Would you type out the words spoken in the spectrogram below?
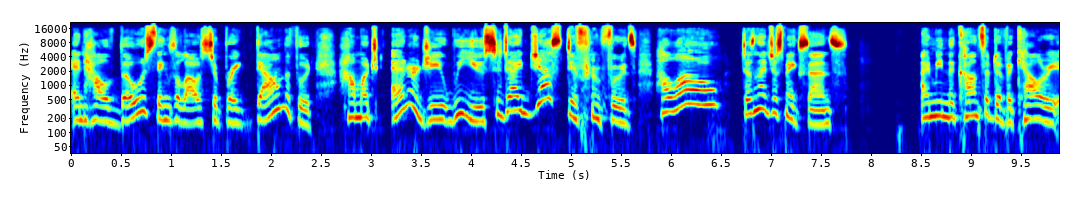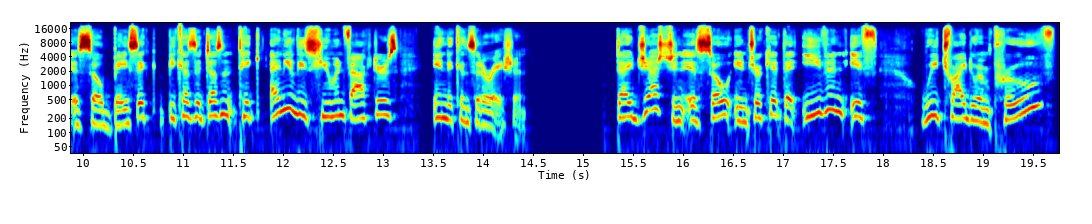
and how those things allow us to break down the food, how much energy we use to digest different foods. Hello? Doesn't that just make sense? I mean, the concept of a calorie is so basic because it doesn't take any of these human factors into consideration. Digestion is so intricate that even if we try to improve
